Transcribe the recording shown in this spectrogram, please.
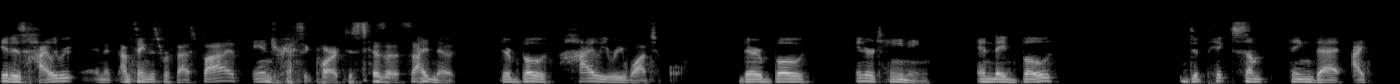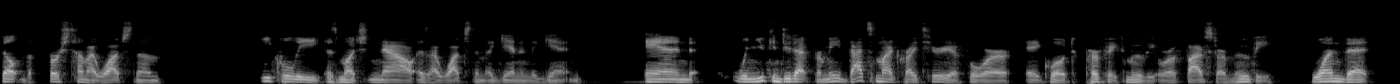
It is highly, re- and I'm saying this for Fast Five and Jurassic Park, just as a side note. They're both highly rewatchable. They're both entertaining, and they both depict something that I felt the first time I watched them equally as much now as I watch them again and again. And when you can do that for me, that's my criteria for a quote perfect movie or a five star movie. One that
